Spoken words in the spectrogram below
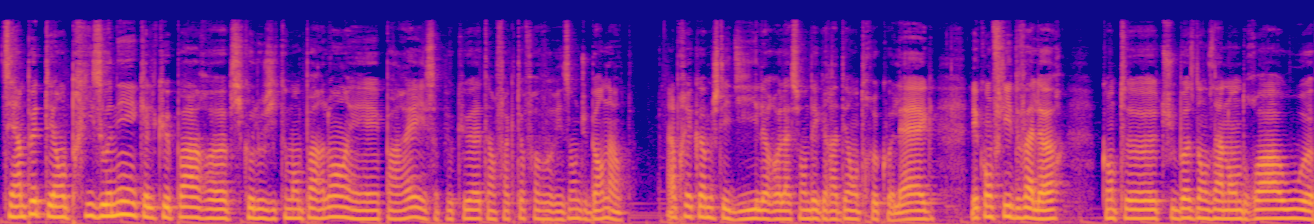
c'est un peu t'es emprisonné quelque part euh, psychologiquement parlant et pareil ça peut que être un facteur favorisant du burn-out. Après comme je t'ai dit, les relations dégradées entre collègues, les conflits de valeurs, quand euh, tu bosses dans un endroit où euh,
